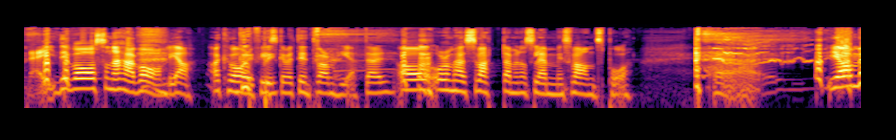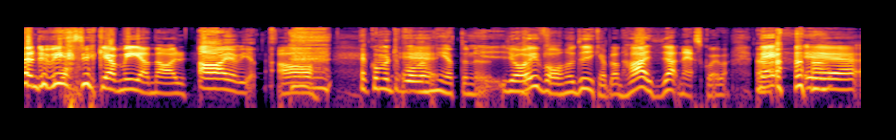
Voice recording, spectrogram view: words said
Nej, det var såna här vanliga akvariefiskar, jag vet inte vad de heter. Ja, och de här svarta med någon slemmig svans på. Eh, ja, men du vet vilka jag menar. Ja, jag vet. Ja, Jag kommer inte på vad de Eh, heter nu. jag är van att dyka bland hajar. Nej, jag skojar bara. Nej, eh,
